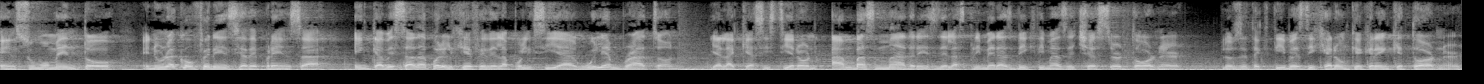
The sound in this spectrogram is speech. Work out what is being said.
En su momento, en una conferencia de prensa, encabezada por el jefe de la policía William Bratton, y a la que asistieron ambas madres de las primeras víctimas de Chester Turner, los detectives dijeron que creen que Turner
